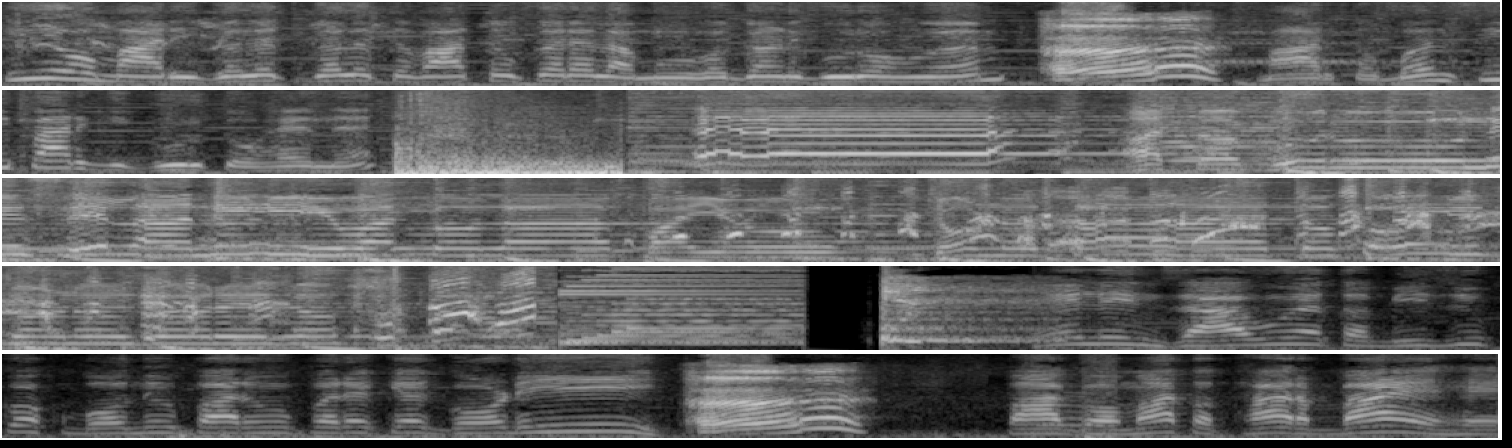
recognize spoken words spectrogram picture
કીઓ મારી ગલત ગલત વાતો કરેલા હું વગણ ગુરો હું એમ. માર તો બંસી પારગી ગુર તો હે ને. આ તો ગુરુ ને સેલાની વાતો લા પાયો જણતા તો કોઈ જણ જોરે જો. એલીન જાવું હે તો બીજું કોક બોનું પારવું પડે કે ગોડી. પાગો માં તો થાર બાય હે.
